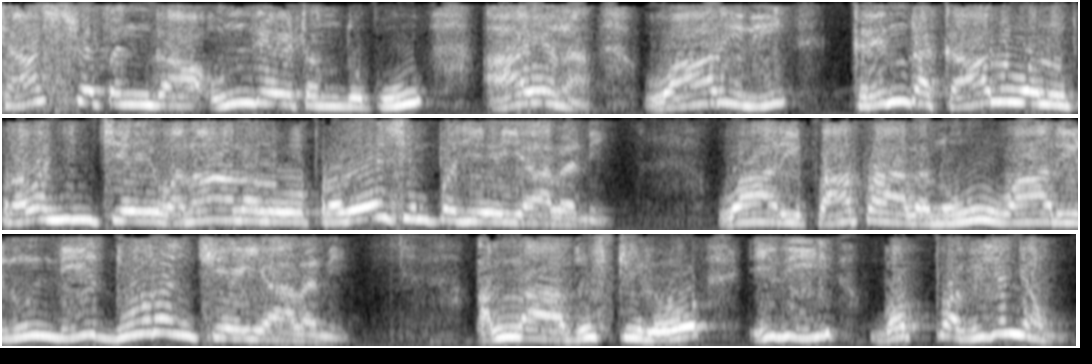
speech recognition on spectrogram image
శాశ్వతంగా ఉండేటందుకు ఆయన వారిని క్రింద కాలువలు ప్రవహించే వనాలలో ప్రవేశింపజేయాలని వారి పాపాలను వారి నుండి దూరం చేయాలని. అల్లా దృష్టిలో ఇది గొప్ప విజయం.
